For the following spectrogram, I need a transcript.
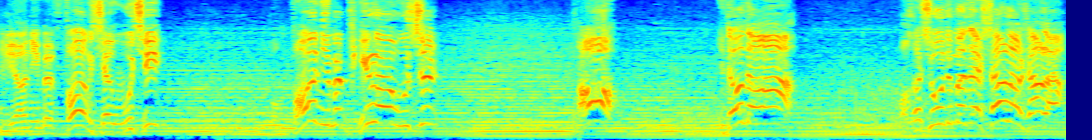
只要你们放下武器，我保你们平安无事。好，你等等啊，我和兄弟们再商量商量。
